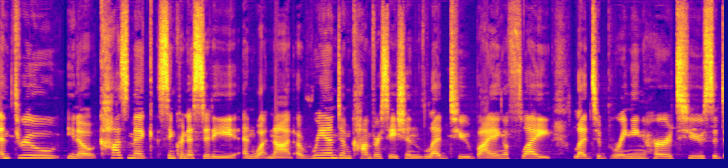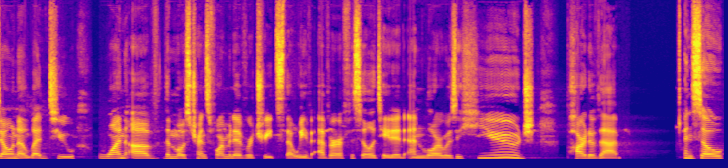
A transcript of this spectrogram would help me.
and through, you know, cosmic synchronicity and whatnot, a random conversation led to buying a flight, led to bringing her to Sedona, led to one of the most transformative retreats that we've ever facilitated. And Laure was a huge part of that. And so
